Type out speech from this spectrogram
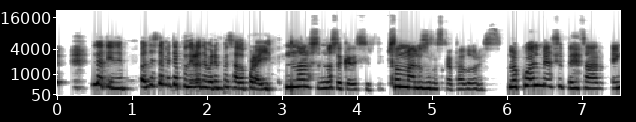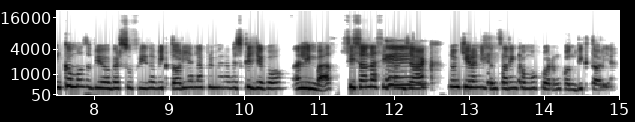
La tiene. Honestamente pudieron haber empezado por ahí. No, no sé qué decirte. Son malos rescatadores. Lo cual me hace pensar en cómo debió haber sufrido Victoria la primera vez que llegó a Limbad. Si son así con eh. Jack, no quiero ni pensar en cómo fueron con Victoria.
